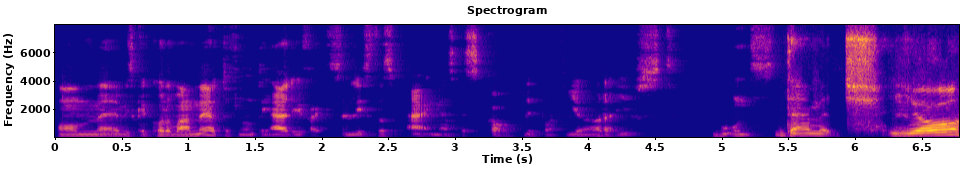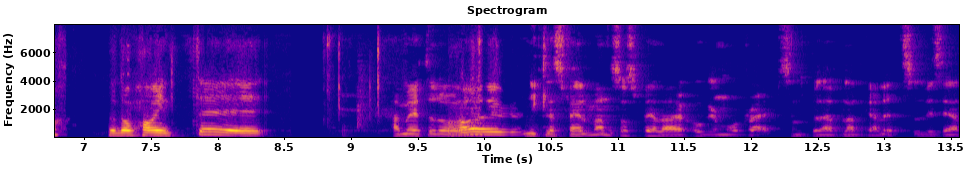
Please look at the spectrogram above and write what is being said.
Om eh, vi ska kolla vad han möter för någonting är det ju faktiskt en lista som är ganska skaplig på att göra just wounds. damage. Ja, men de har inte... Han möter då Har- Niklas Fällman som spelar Ogre Mortar som spelar Bloodgullet, så det vill säga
